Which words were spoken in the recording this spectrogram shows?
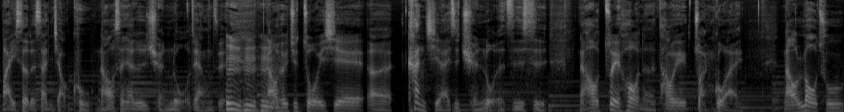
白色的三角裤，然后剩下就是全裸这样子。嗯哼哼，然后会去做一些呃看起来是全裸的姿势，然后最后呢他会转过来。 然后露出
